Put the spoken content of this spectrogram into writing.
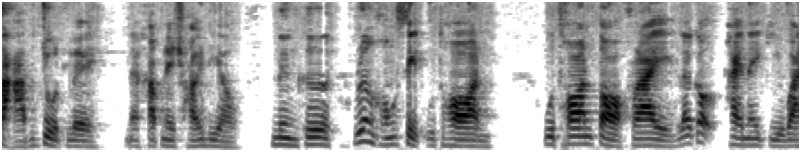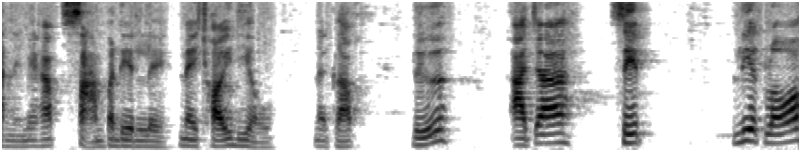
สามจุดเลยนะครับในช้อยเดียวหนึ่งคือเรื่องของสิทธิ์อุทธรณ์อุทธรณ์ต่อใคร แล้วก็ภายในกี่วันเห็นไหมครับสามประเด็นเลยในช้อยเดียวนะครับ หรืออาจจะสิทธิ์เรียกร้อง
